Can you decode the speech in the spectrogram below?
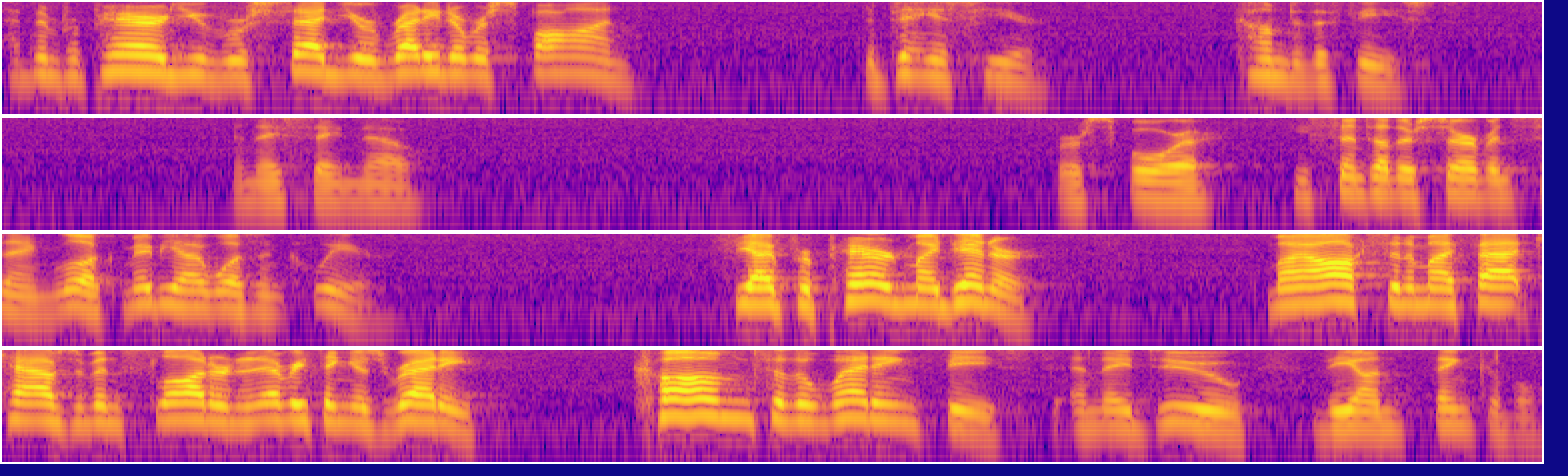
have been prepared. You've said you're ready to respond. The day is here. Come to the feast. And they say no. Verse 4 He sent other servants saying, Look, maybe I wasn't clear. See, I've prepared my dinner. My oxen and my fat calves have been slaughtered, and everything is ready. Come to the wedding feast. And they do the unthinkable.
